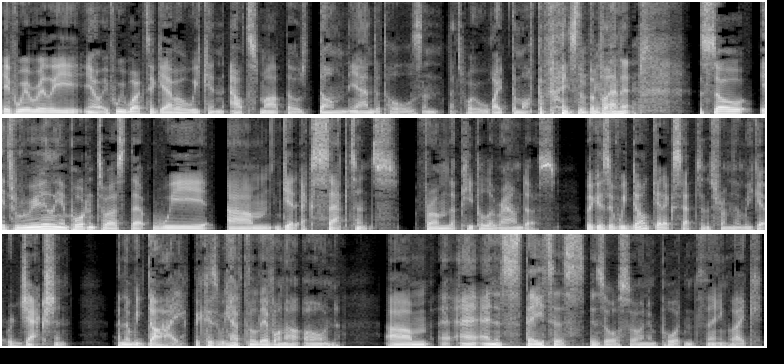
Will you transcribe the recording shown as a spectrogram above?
if we're really, you know, if we work together, we can outsmart those dumb Neanderthals and that's why we wipe them off the face of the planet. So it's really important to us that we um, get acceptance from the people around us. Because if we don't get acceptance from them, we get rejection and then we die because we have to live on our own. Um, and, and status is also an important thing. Like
